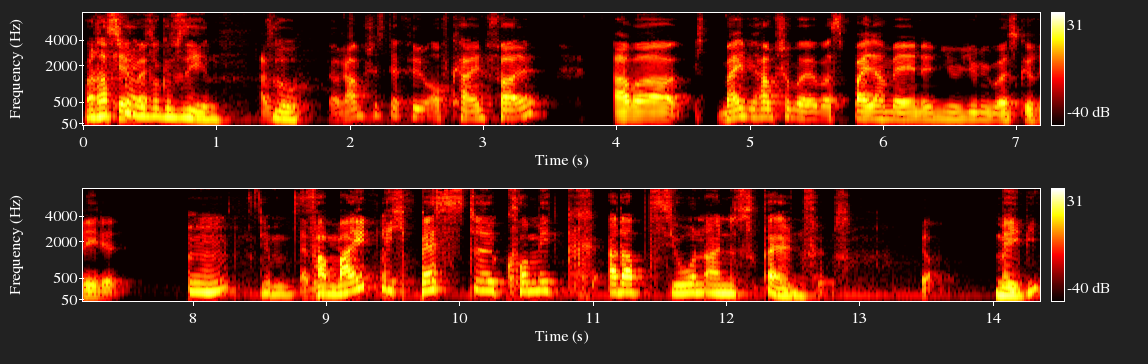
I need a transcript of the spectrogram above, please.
Was hast Okay, du denn so gesehen? Also, Ramsch ist der Film auf keinen Fall. Aber ich meine, wir haben schon mal über Spider-Man in the New Universe geredet. Mhm. dem Da vermeintlich beste Comic-Adaption eines Superheldenfilms. Ja. Maybe?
